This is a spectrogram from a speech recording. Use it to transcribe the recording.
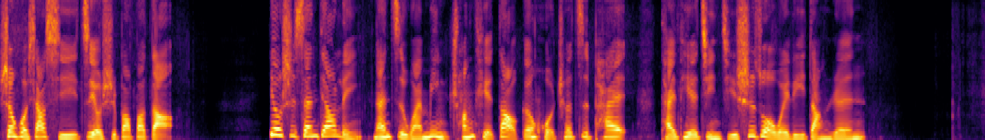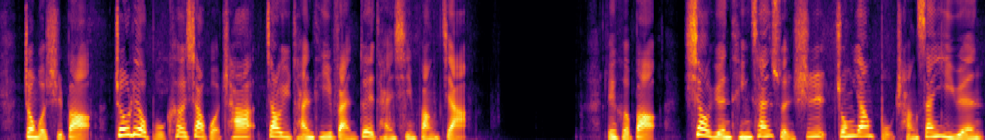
生活消息，自由时报报道，又是三凋岭男子玩命闯铁道，跟火车自拍，台铁紧急施作围篱挡人。中国时报。周六补课效果差，教育团体反对弹性放假。联合报校园停餐损失，中央补偿三亿元，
